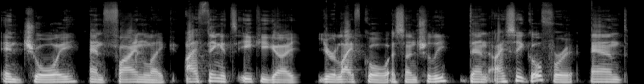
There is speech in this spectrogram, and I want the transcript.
enjoy and find like I think it's ikigai, your life goal essentially, then I say go for it. And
